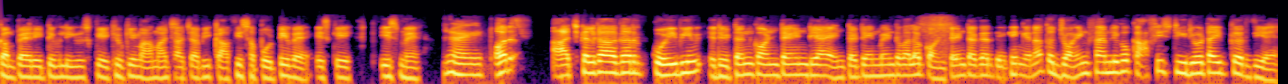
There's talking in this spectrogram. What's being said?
कंपेरेटिवली उसके क्योंकि मामा चाचा भी काफ़ी सपोर्टिव है इसके इसमें। Right right. और आजकल का अगर कोई भी रिटर्न कंटेंट या एंटरटेनमेंट वाला कंटेंट अगर देखेंगे ना तो जॉइंट फैमिली को काफ़ी स्टीरियोटाइप कर दिया है।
